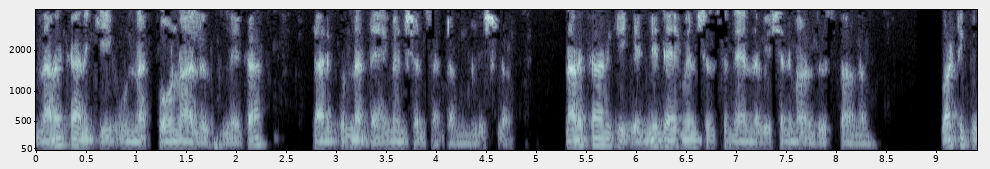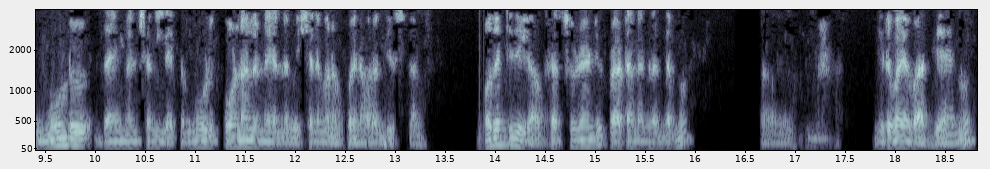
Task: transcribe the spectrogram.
నరకానికి ఉన్న కోణాలు లేక దానికి ఉన్న డైమెన్షన్స్ అంటాం ఇంగ్లీష్లో నరకానికి ఎన్ని డైమెన్షన్స్ ఉన్నాయన్న విషయాన్ని మనం చూస్తా ఉన్నాం. వాటికి మూడు డైమెన్షన్ లేక మూడు కోణాలు ఉన్నాయన్న విషయాన్ని మనం పోయిన వరం చూస్తున్నాం మొదటిదిగా ఒకసారి చూడండి ప్రకటన గ్రంథము ఇరవై అధ్యాయము.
